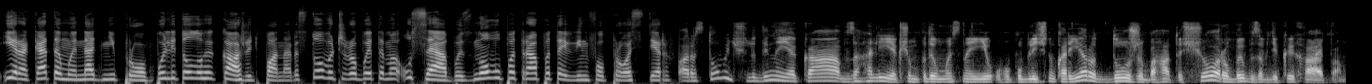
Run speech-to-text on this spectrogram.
і ракетами на Дніпро. Політологи кажуть, пан Арестович робитиме усе, аби знову потрапити в інфопростір. Арестович людина, яка взагалі, якщо ми подивимось на його публічну кар'єру, дуже багато що робив завдяки хайпам,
